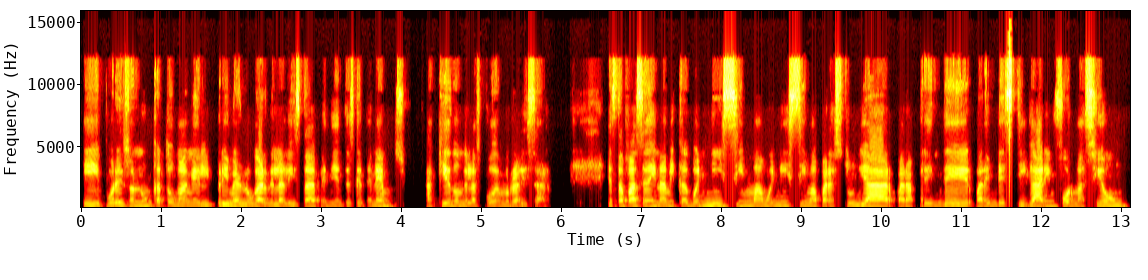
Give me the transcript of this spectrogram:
y por eso nunca toman el primer lugar de la lista de pendientes que tenemos. Aquí es donde las podemos realizar. Esta fase dinámica es buenísima, buenísima para estudiar, para aprender, para investigar información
